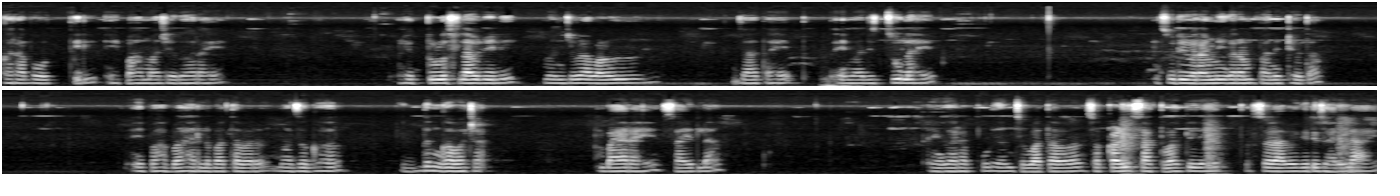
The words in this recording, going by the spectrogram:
घराभोवतील हे पहा माझे घर आहे. हे तुळस लावलेली मंजुळा वाळून जात आहेत. हे माझी चूल आहे. चुलीवर आम्ही गरम पाणी ठेवता. हे पहा बाहेरलं वातावरण माझं घर एकदम गावाच्या बाहेर आहे साईडला. हे घरापुढे आमचं वातावरण सकाळी सात वाजलेले आहेत सडा वगैरे झालेला आहे.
